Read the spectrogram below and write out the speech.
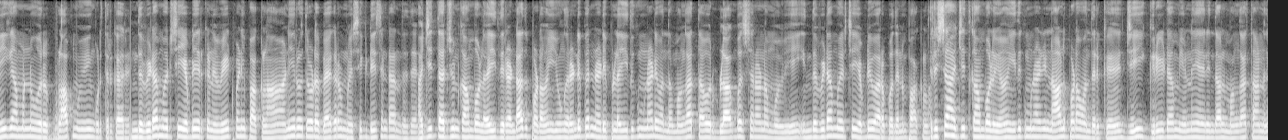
மீகாமன் ஒரு ஃபிளாப் மூவியும் கொடுத்திருக்காரு. இந்த விடாமுயற்சி எப்படி இருக்குன்னு வெயிட் பண்ணி பார்க்கலாம். அனிருத்தோட பேக்ரவுண்ட் மியூசிக் டீசெண்டா இருந்தது அஜித் அர்ஜுன் காம்போல இது ரெண்டாவது படம். இவங்க ரெண்டு பேர் நடிப்புல இதுக்கு முன்னாடி வந்த மங்காத்தா ஒரு பிளாக் பஸ்டரான மூவி இந்த விடாமுயற்சி எப்படி வரப்போகுதுன்னு பார்க்கலாம். த்ரிஷா அஜித் காம்போலையும் இதுக்கு முன்னாடி நாலு படம் வந்திருக்கு. ஜி கிரீடம் என்ன எறிந்தால் மங்காத்தான்னு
